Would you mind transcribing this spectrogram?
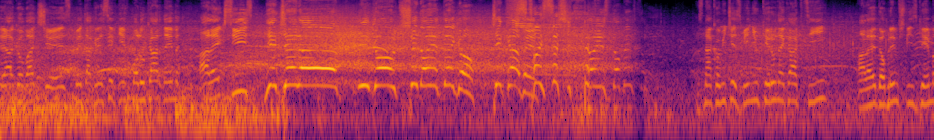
reagować zbyt agresywnie w polu karnym. Aleksis Niedziela! I gol 3 do 1! Ciekawe! To jest. To jest zdobywca! Znakomicie zmienił kierunek akcji, ale dobrym ślizgiem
